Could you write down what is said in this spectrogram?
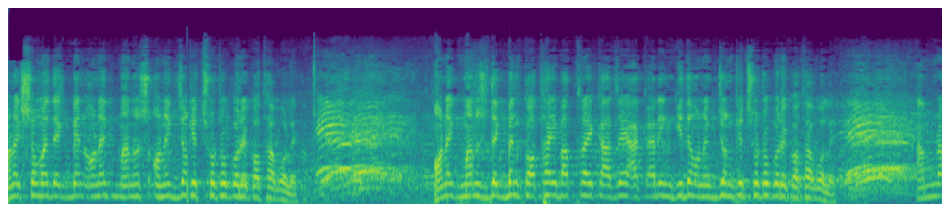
অনেক সময় দেখবেন অনেক মানুষ অনেকজনকে ছোট করে কথা বলে। অনেক মানুষ দেখবেন কথায় বার্তায় কাজে আকার ইঙ্গিতে অনেকজনকে ছোট করে কথা বলে। আমরা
